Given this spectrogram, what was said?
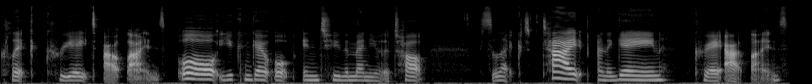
click create outlines, or you can go up into the menu at the top, select type, and again create outlines.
